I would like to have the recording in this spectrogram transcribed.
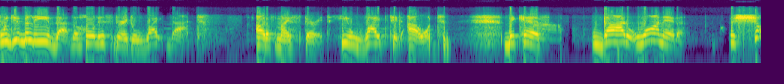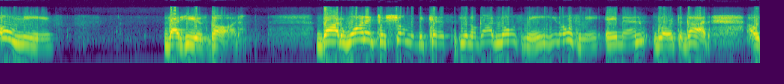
Would you believe that the Holy Spirit wiped that out of my spirit? He wiped it out because God wanted to show me that He is God. God wanted to show me because, you know, God knows me. He knows me. Amen. Glory to God. Uh,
